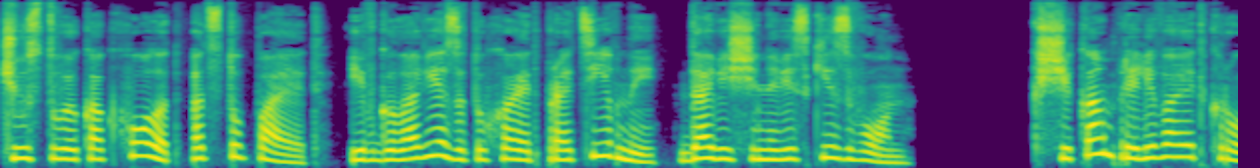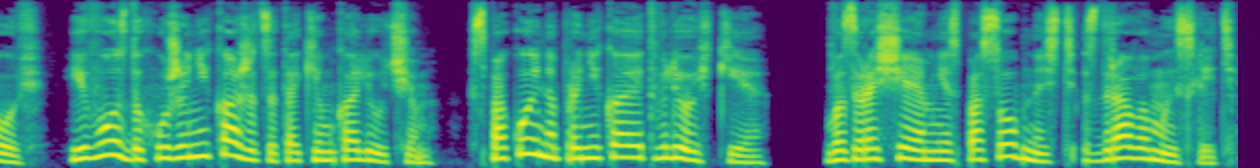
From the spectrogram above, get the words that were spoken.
Чувствую, как холод отступает, и в голове затухает противный, давящий на виски звон. К щекам приливает кровь, и воздух уже не кажется таким колючим, спокойно проникает в легкие, возвращая мне способность здраво мыслить.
